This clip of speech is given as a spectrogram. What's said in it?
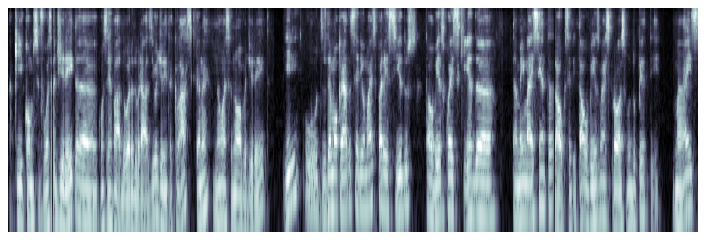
aqui, como se fosse a direita conservadora do Brasil, a direita clássica, né? Não essa nova direita. E os democratas seriam mais parecidos, talvez, com a esquerda também mais central, que seria talvez mais próximo do PT. Mas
